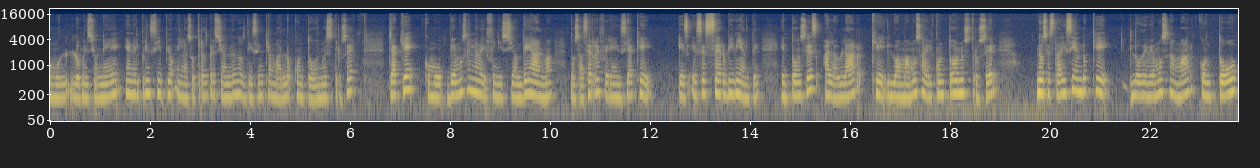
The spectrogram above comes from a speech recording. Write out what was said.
como lo mencioné en el principio, en las otras versiones nos dicen que amarlo con todo nuestro ser, ya que como vemos en la definición de alma, nos hace referencia que es ese ser viviente, entonces al hablar que lo amamos a Él con todo nuestro ser, nos está diciendo que lo debemos amar con todo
